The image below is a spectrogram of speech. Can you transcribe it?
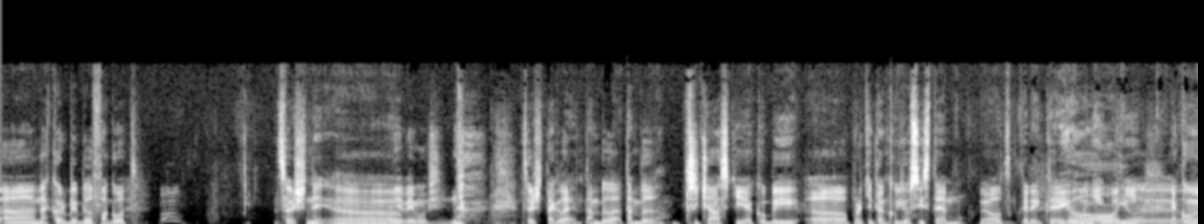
A na korbě byl Fagot. Což ne, uh, Nevím už. což takhle, tam byla, tam byl tři části jakoby uh, protitankového systému, jo, který, který Jo, oni, oni jo, jo, jo. jako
